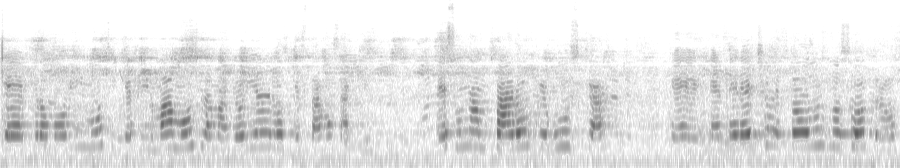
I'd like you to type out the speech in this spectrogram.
que promovimos y que firmamos la mayoría de los que estamos aquí. Es un amparo que busca que el derecho de todos nosotros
